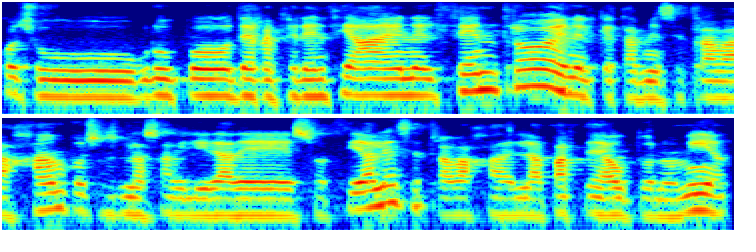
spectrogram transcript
con su grupo de referencia en el centro, en el que también se trabajan pues, las habilidades sociales, se trabaja en la parte de autonomía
